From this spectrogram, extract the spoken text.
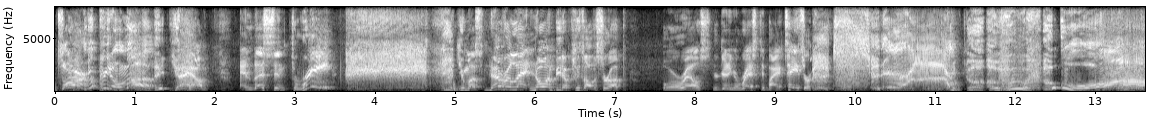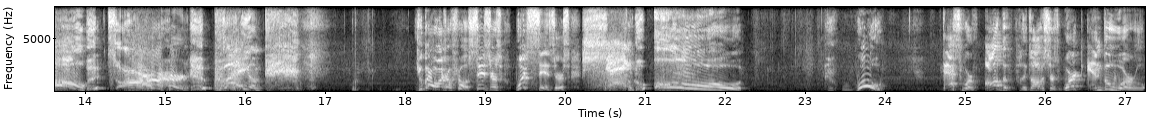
Darn, you beat him up! Yeah! And lesson three, you must never let no one beat a police officer up, or else you're getting arrested by a taser. Whoa! Darn! Bam! You better watch out for those scissors. What scissors? Shang! Ooh! Woo! That's worth all the police officers' work in the world.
